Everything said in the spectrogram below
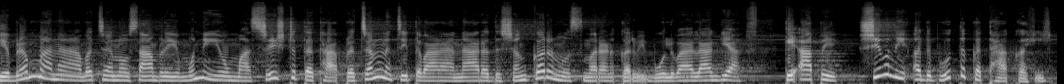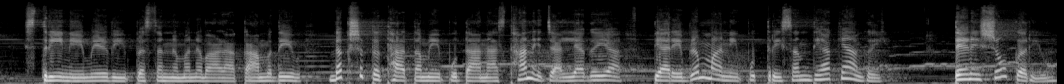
કે બ્રહ્માના વચનો સાંભળી મુનિઓમાં શ્રેષ્ઠ તથા પ્રચન્ન ચિત્તવાળા નારદ શંકરનું સ્મરણ કરવી બોલવા લાગ્યા કે આપે શિવની અદ્ભુત કથા કહી. સ્ત્રીને મેળવી પ્રસન્ન મનવાળા કામદેવ દક્ષ તથા તમે પોતાના સ્થાને ચાલ્યા ગયા ત્યારે બ્રહ્માની પુત્રી સંધ્યા ક્યાં ગઈ? તેણે શું કર્યું?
